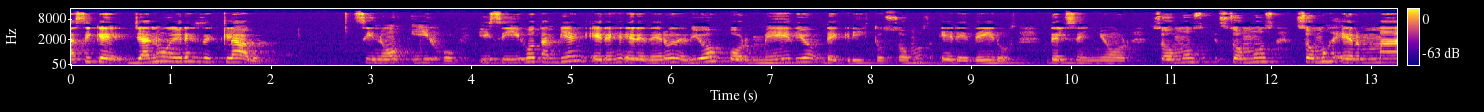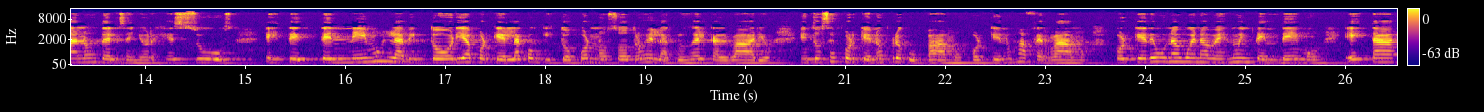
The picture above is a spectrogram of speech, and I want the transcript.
Así que ya no eres esclavo, sino hijo. Y si hijo también, eres heredero de Dios por medio de Cristo. Somos herederos del Señor. Somos, somos, somos hermanos del Señor Jesús. Este, tenemos la victoria porque Él la conquistó por nosotros en la cruz del Calvario. Entonces, ¿por qué nos preocupamos? ¿Por qué nos aferramos? ¿Por qué de una buena vez no entendemos esta,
